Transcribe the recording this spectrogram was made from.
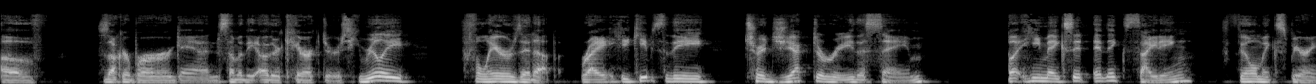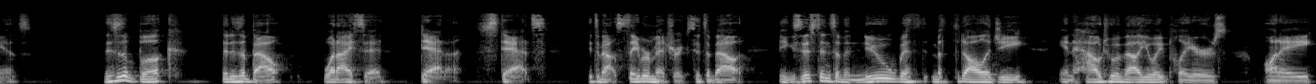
of Zuckerberg and some of the other characters. He really flares it up, right? He keeps the trajectory the same, but he makes it an exciting film experience. This is a book that is about what I said data, stats. It's about sabermetrics. It's about the existence of a new methodology in how to evaluate players on a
